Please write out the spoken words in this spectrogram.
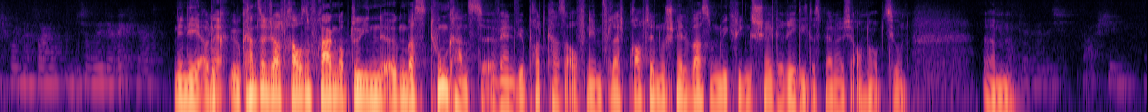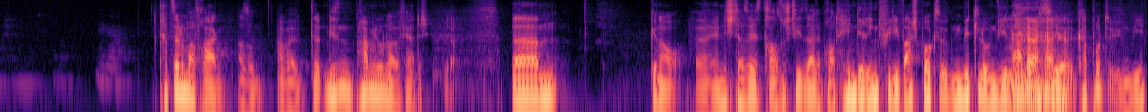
Ich wollte nur fragen, nicht, dass wieder wegfährt. Nee, nee, aber Nee. Du, du kannst natürlich auch draußen fragen, ob du ihnen irgendwas tun kannst, während wir Podcast aufnehmen. Vielleicht braucht er nur schnell was und wir kriegen es schnell geregelt. Das wäre natürlich auch eine Option. Ähm, Der will sich verabschieden, wahrscheinlich. Egal. kannst du ja nochmal fragen. Also, aber wir sind ein paar Minuten aber fertig. Ja. Ähm, genau. Äh, ja, nicht, dass er jetzt draußen stehen sagt, er braucht händeringend für die Waschbox irgendein Mittel und wir laden uns hier kaputt irgendwie.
